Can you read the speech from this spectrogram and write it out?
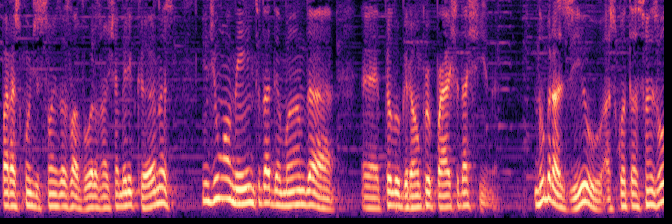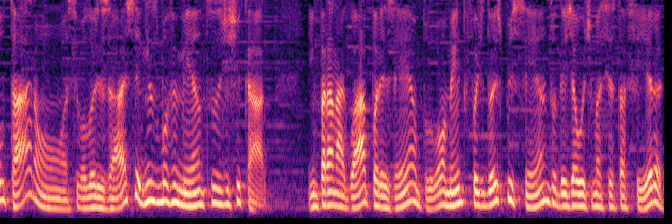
para as condições das lavouras norte-americanas e de um aumento da demanda é, pelo grão por parte da China. No Brasil, as cotações voltaram a se valorizar seguindo os movimentos de Chicago. Em Paranaguá, por exemplo, o aumento foi de 2% desde a última sexta-feira,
